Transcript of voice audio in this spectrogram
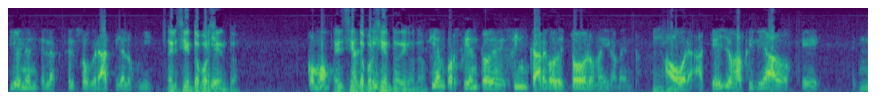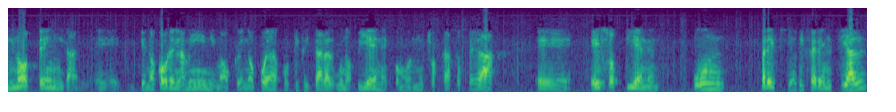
tienen el acceso gratis a los mismos. El 100%. ¿Cómo? El 100% digo, ¿no? 100% de, sin cargo de todos los medicamentos. Ahora, aquellos afiliados que no tengan, eh, que no cobren la mínima o que no puedan justificar algunos bienes, como en muchos casos se da, eh, esos tienen un precio diferencial,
